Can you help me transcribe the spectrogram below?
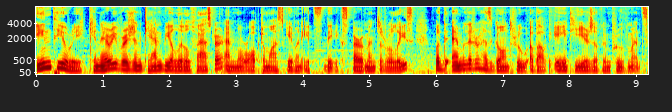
In theory, Canary version can be a little faster and more optimized given it's the experimental release, but the emulator has gone through about 8 years of improvements,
